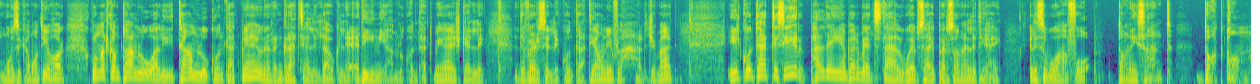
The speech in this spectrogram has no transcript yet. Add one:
mużika mod ieħor, kull ma tkam tagħmlu għali tagħmlu kuntatt miegħi u nirringrazzja lil dawk li qegħdin jagħmlu kuntatt miegħi x'kelli diversi li kuntatt jawni fl-aħħar ġimgħat. Il-kuntatt isir bħal dejjem permezz tal-website personali tiegħi li sibuha fuq tonysant.com.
